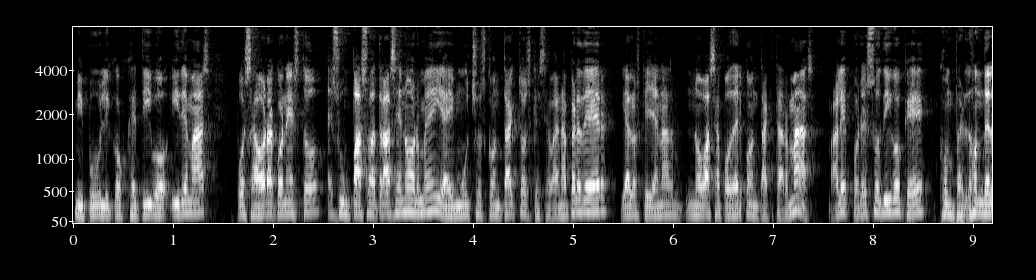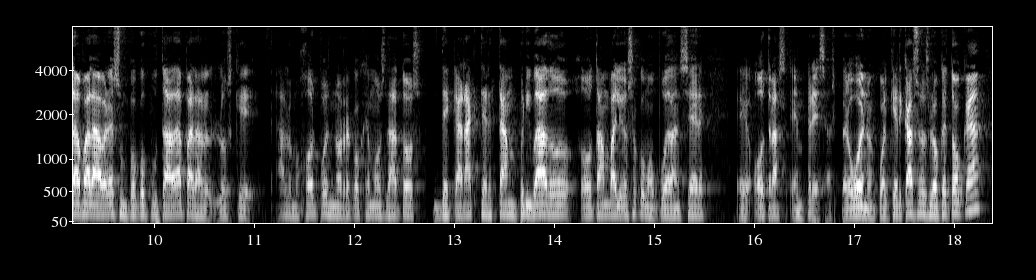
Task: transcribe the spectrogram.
mi público objetivo y demás, pues ahora con esto es un paso atrás enorme y hay muchos contactos que se van a perder y a los que ya no vas a poder contactar más, ¿vale? Por eso digo que, con perdón de la palabra, es un poco putada para los que a lo mejor pues no recogemos datos de carácter tan privado o tan valioso como puedan ser eh, otras empresas. Pero bueno, en cualquier caso es lo que toca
